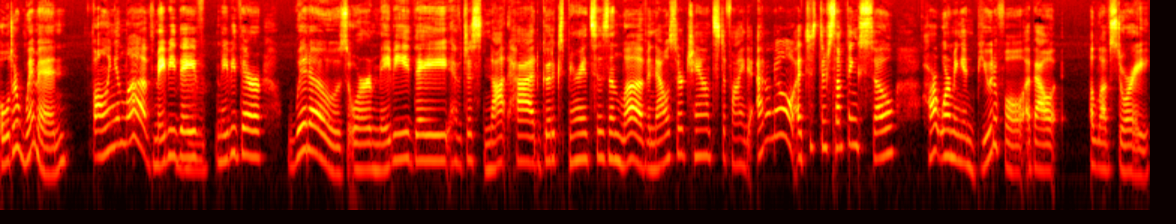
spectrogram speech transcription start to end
older women falling in love. Maybe they've mm-hmm. maybe they're widows or maybe they have just not had good experiences in love and now's their chance to find it. I don't know. I just there's something so heartwarming and beautiful about a love story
